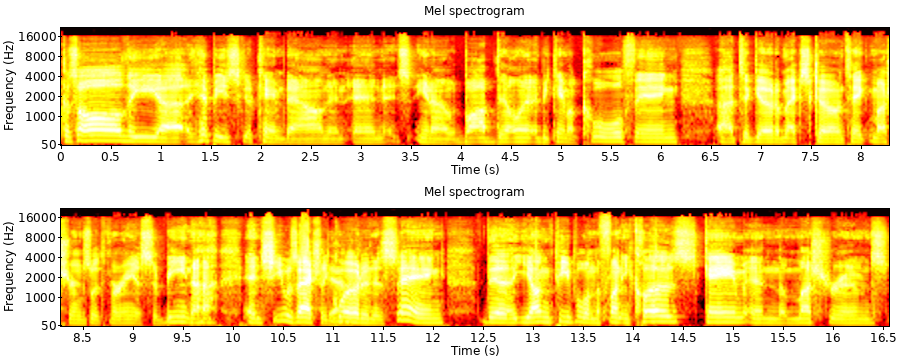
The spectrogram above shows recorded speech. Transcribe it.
because all the uh, hippies came down and and it's you know Bob Dylan. It became a cool thing uh, to go to Mexico and take mushrooms with Maria Sabina, and she was actually yeah. quoted as saying, "The young people in the funny clothes came, and the mushrooms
